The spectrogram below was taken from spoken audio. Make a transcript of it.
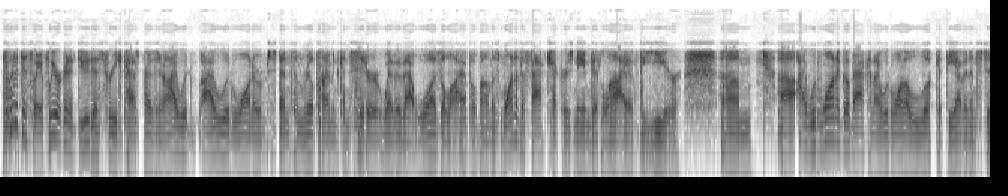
put it this way, if we were going to do this for each past president, I would, I would want to spend some real time and consider whether that was a lie of Obama's. One of the fact checkers named it lie of the year. Um, uh, I would want to go back and I would want to look at the evidence to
